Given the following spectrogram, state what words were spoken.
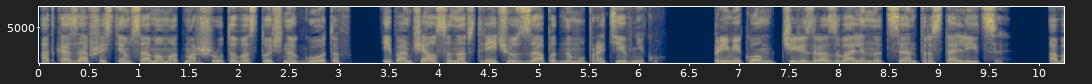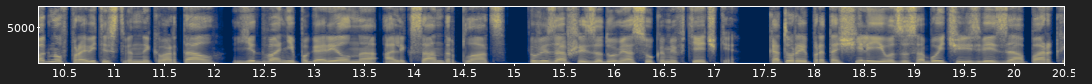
отказавшись тем самым от маршрута восточных готов, и помчался навстречу западному противнику, прямиком через развалины центра столицы. Обогнув правительственный квартал, едва не погорел на Александр-плац, увязавшись за двумя суками в течке, которые протащили его за собой через весь зоопарк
